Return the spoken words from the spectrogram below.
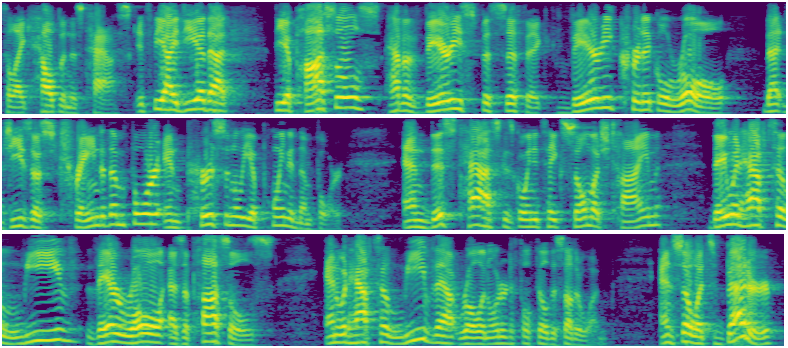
to like help in this task. It's the idea that the apostles have a very specific, very critical role that Jesus trained them for and personally appointed them for. And this task is going to take so much time, they would have to leave their role as apostles and would have to leave that role in order to fulfill this other one. And so what's better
